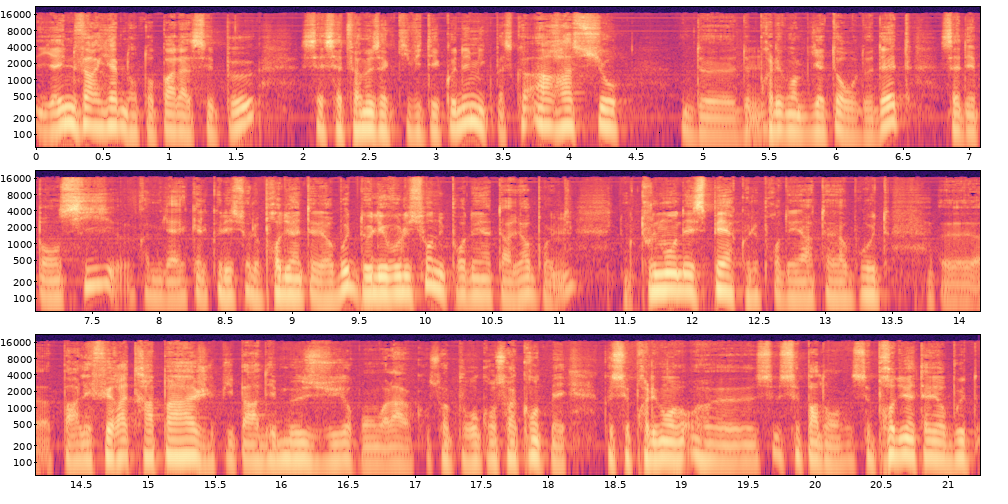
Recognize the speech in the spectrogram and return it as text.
il y a une variable dont on parle assez peu, c'est cette fameuse activité économique, parce qu'un ratio de, de mm. prélèvement obligatoire ou de dette, ça dépend aussi, euh, comme il a calculé sur le produit intérieur brut, de l'évolution du produit intérieur brut. Mm. Donc tout le monde espère que le produit intérieur brut, euh, par l'effet rattrapage et puis par des mesures, bon voilà, qu'on soit pour ou qu'on soit contre, mais que ce prélèvement, euh, ce, pardon, ce produit intérieur brut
